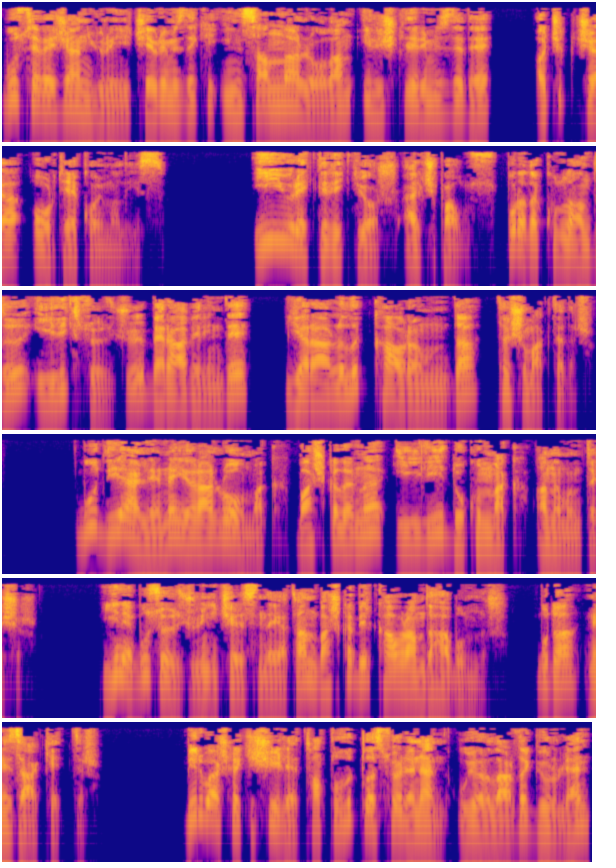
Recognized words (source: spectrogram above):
Bu sevecen yüreği çevremizdeki insanlarla olan ilişkilerimizde de açıkça ortaya koymalıyız. İyi yüreklilik diyor Elçi Paulus. Burada kullandığı iyilik sözcüğü beraberinde yararlılık kavramında taşımaktadır. Bu diğerlerine yararlı olmak, başkalarına iyiliği dokunmak anlamını taşır. Yine bu sözcüğün içerisinde yatan başka bir kavram daha bulunur. Bu da nezakettir. Bir başka kişiyle tatlılıkla söylenen uyarılarda görülen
